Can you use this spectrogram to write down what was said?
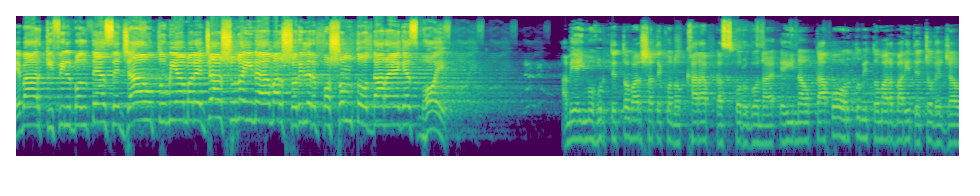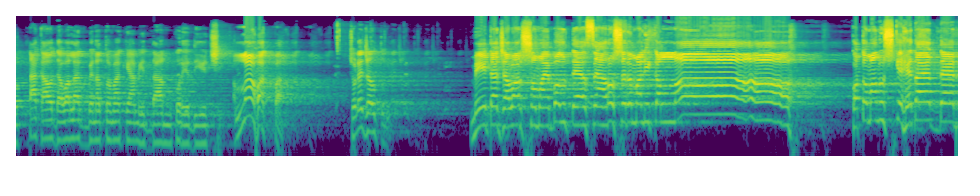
এবার কিফিল বলতে আছে, যাও তুমি আমারে যা শুনাই না, আমার শরীরের পশন্ত দাঁড়ায় গেছে ভয়। আমি এই মুহূর্তে তোমার সাথে কোনো খারাপ কাজ করব না। এই নাও কাপড়, তুমি তোমার বাড়িতে চলে যাও। টাকাও দেওয়া লাগবে না তোমাকে, আমি দান করে দিয়েছি। আল্লাহ আকবার। চলে যাও তুমি। মেয়েটা যাওয়ার সময় বলতে আছে আরসের মালিক আল্লাহ, কত মানুষকে হেদায়েত দেন,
